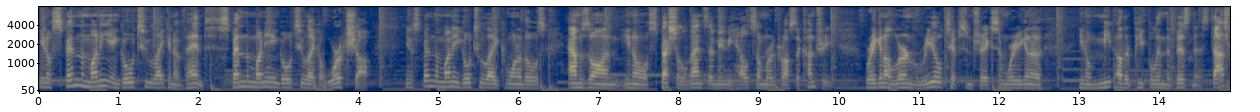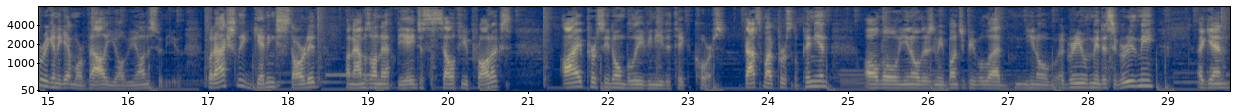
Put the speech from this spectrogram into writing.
you know spend the money and go to like an event. Spend the money and go to like a workshop. You know spend the money go to like one of those amazon you know special events that may be held somewhere across the country where you're going to learn real tips and tricks and where you're going to you know meet other people in the business. That's where you're going to get more value i'll be honest with you. But actually getting started on amazon fba just to sell a few products i personally don't believe you need to take a course. That's my personal opinion. Although you know there's gonna be a bunch of people that you know agree with me disagree with me. Again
